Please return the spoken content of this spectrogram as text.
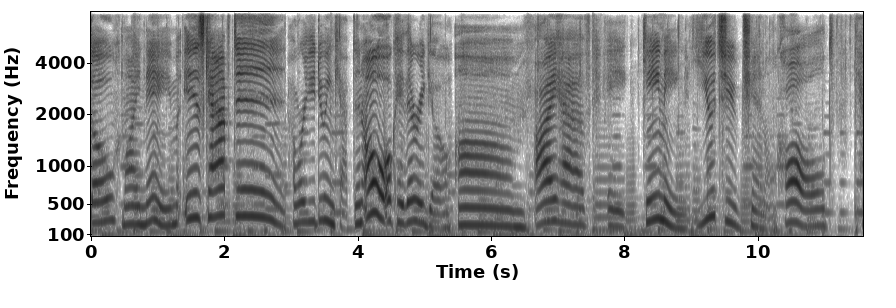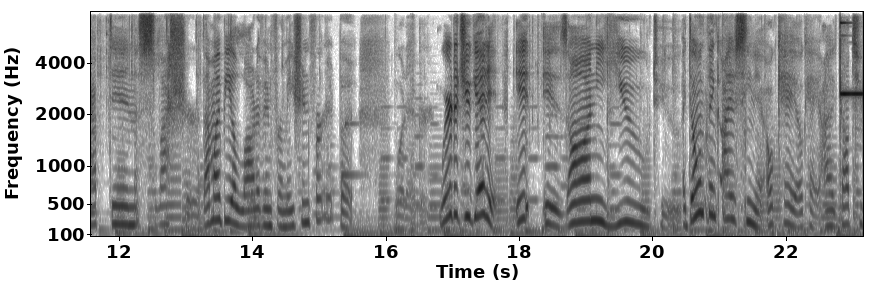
though. My name is Captain. How are you doing, Captain? Oh, okay, there we go. Um, I have a gaming YouTube channel called Captain Slasher. That might be a lot of information for it, but whatever. Where did you get it? It is on YouTube. I don't think I've seen it. Okay, okay. I got two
